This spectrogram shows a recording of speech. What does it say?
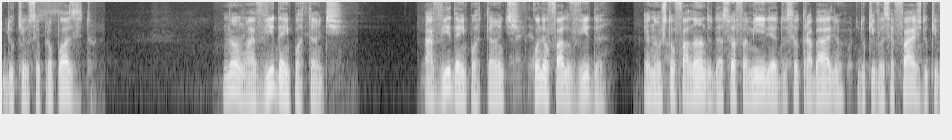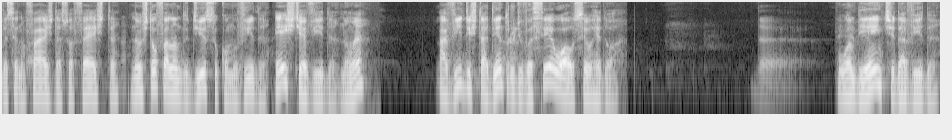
do que o seu propósito. Não, a vida é importante. A vida é importante. Quando eu falo vida, eu não estou falando da sua família, do seu trabalho, do que você faz, do que você não faz, da sua festa. Não estou falando disso como vida. Este é vida, não é? A vida está dentro de você ou ao seu redor? O ambiente da vida.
